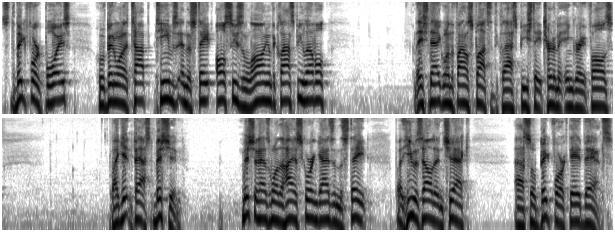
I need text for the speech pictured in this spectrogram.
So the Bigfork boys, who have been one of the top teams in the state all season long in the Class B level, they snagged one of the final spots at the Class B state tournament in Great Falls. by getting past Mission. Mission has one of the highest scoring guys in the state, but he was held in check. Uh, so Bigfork, they advance.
